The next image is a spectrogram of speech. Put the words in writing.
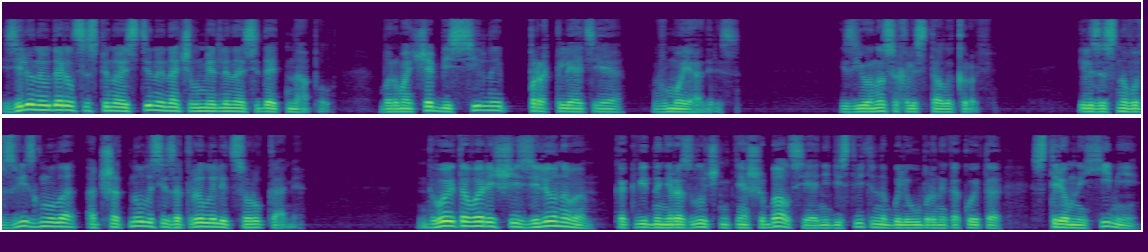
Зеленый ударился спиной о стену и начал медленно оседать на пол, бормоча бессильные проклятия в мой адрес. Из его носа хлестала кровь. Ильза снова взвизгнула, отшатнулась и закрыла лицо руками. Двое товарищей Зеленого, как видно, неразлучник не ошибался, и они действительно были убраны какой-то стрёмной химией,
